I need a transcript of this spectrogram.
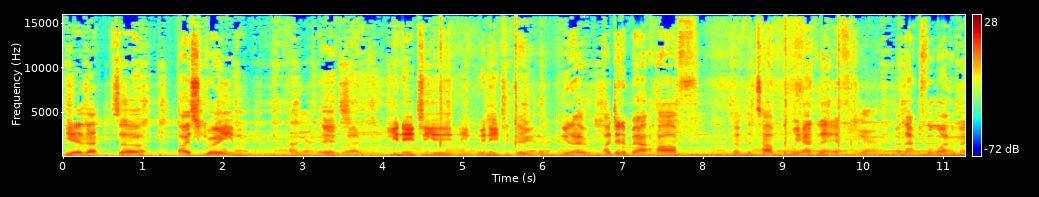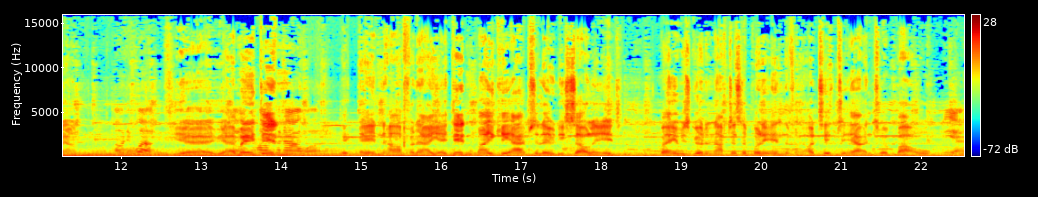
Yeah, that uh, ice cream. Oh yeah. It, uh, you need to. You, we need to do the. You know, I did about half of the tub that we had left, Yeah. and that was the right amount. Oh, and it worked. Yeah, yeah. I mean, it half didn't. an hour. in half an hour. Yeah, it didn't make it absolutely solid, but it was good enough just to put it in the. I tipped it out into a bowl Yeah.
